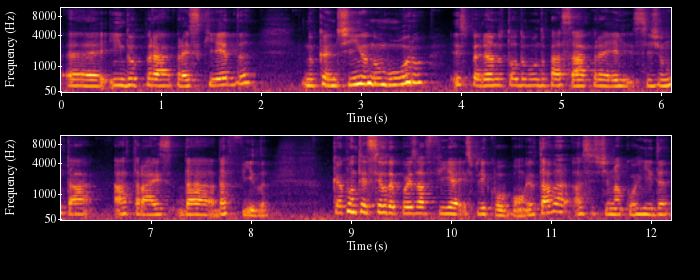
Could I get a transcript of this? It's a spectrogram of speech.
uh, indo para a esquerda, no cantinho, no muro, esperando todo mundo passar para ele se juntar atrás da, da fila. O que aconteceu depois a FIA explicou. Bom, eu estava assistindo a corrida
